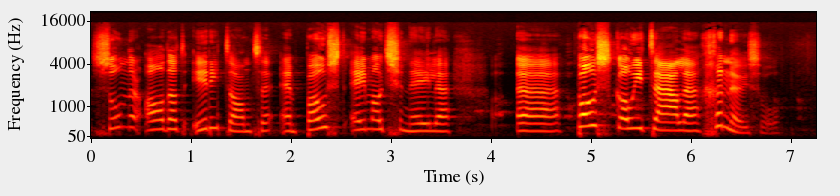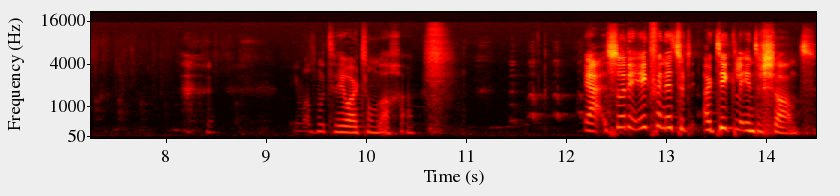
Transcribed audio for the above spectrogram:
zonder al dat irritante en post-emotionele, uh, postcoïtale geneuzel? Iemand moet er heel hard om lachen. Ja, sorry, ik vind dit soort artikelen interessant.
